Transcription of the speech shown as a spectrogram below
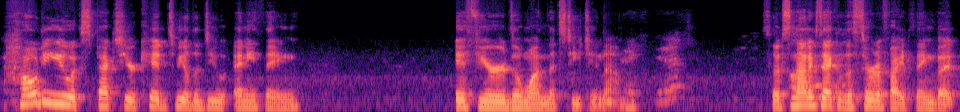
how do you expect your kid to be able to do anything if you're the one that's teaching them. So it's not exactly the certified thing, but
